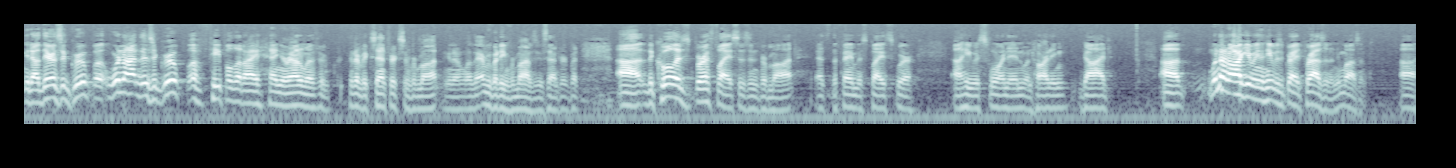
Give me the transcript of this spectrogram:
you know, there's a group. Uh, we're not. There's a group of people that I hang around with, kind of eccentrics in Vermont. You know, well, everybody in Vermont is eccentric, but uh, the Coolidge birthplace is in Vermont. That's the famous place where uh, he was sworn in when Harding died. Uh, we're not arguing that he was a great president. He wasn't. Uh,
